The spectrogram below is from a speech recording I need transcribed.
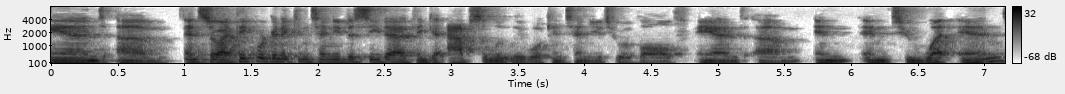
and um, and so I think we're going to continue to see that. I think it absolutely will continue to evolve. And um, and and to what end?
